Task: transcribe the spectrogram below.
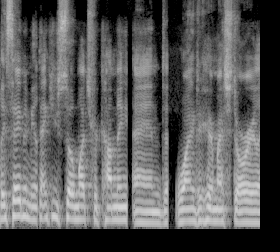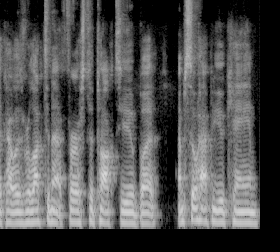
they say to me, Thank you so much for coming and wanting to hear my story. Like I was reluctant at first to talk to you, but I'm so happy you came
